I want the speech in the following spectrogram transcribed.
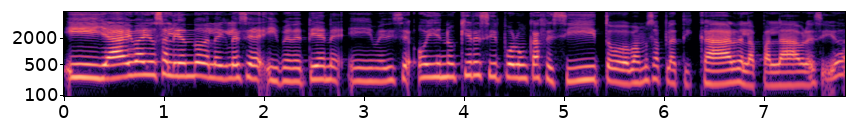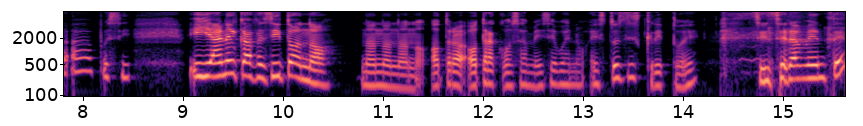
y ya iba yo saliendo de la iglesia y me detiene y me dice, oye, ¿no quieres ir por un cafecito? Vamos a platicar de la palabra. Y yo, ah, pues sí. Y ya en el cafecito, no, no, no, no, no. Otra, otra cosa me dice, bueno, esto es discreto, ¿eh? Sinceramente.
